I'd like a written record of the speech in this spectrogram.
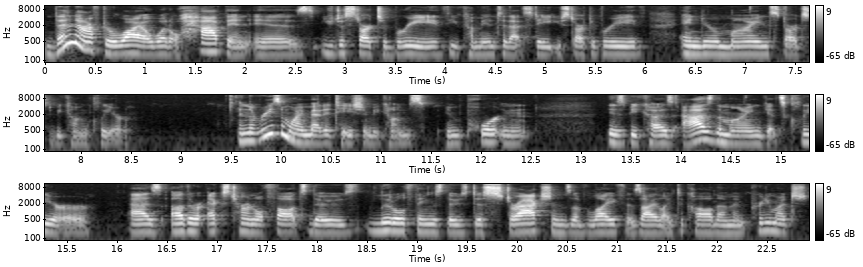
Then, after a while, what will happen is you just start to breathe. You come into that state, you start to breathe, and your mind starts to become clear. And the reason why meditation becomes important is because as the mind gets clearer, as other external thoughts, those little things, those distractions of life, as I like to call them, and pretty much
